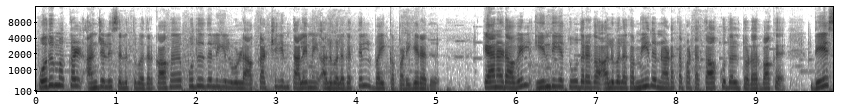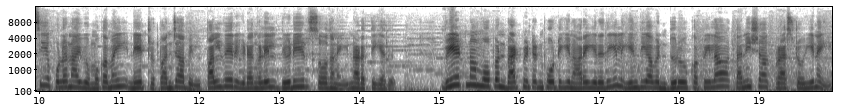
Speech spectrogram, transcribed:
பொதுமக்கள் அஞ்சலி செலுத்துவதற்காக புதுதில்லியில் உள்ள அக்கட்சியின் தலைமை அலுவலகத்தில் வைக்கப்படுகிறது. கனடாவில் இந்திய தூதரக அலுவலகம் மீது நடத்தப்பட்ட தாக்குதல் தொடர்பாக தேசிய புலனாய்வு முகமை நேற்று பஞ்சாபில் பல்வேறு இடங்களில் திடீர் சோதனை நடத்தியது. வியட்நாம் ஓபன் பேட்மிண்டன் போட்டியின் அரையிறுதியில் இந்தியாவின் துரு கபிலா தனிஷா கிராஸ்டோ இணை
